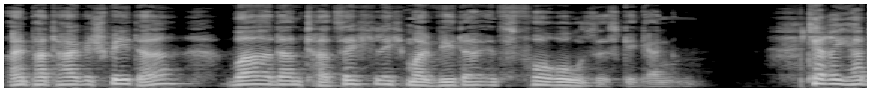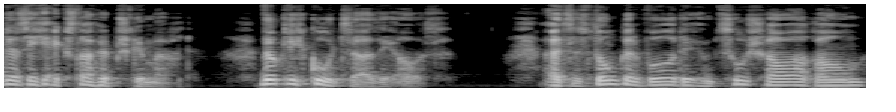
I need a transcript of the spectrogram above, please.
Ein paar Tage später war er dann tatsächlich mal wieder ins Forosis gegangen. Terry hatte sich extra hübsch gemacht. Wirklich gut sah sie aus. Als es dunkel wurde im Zuschauerraum,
